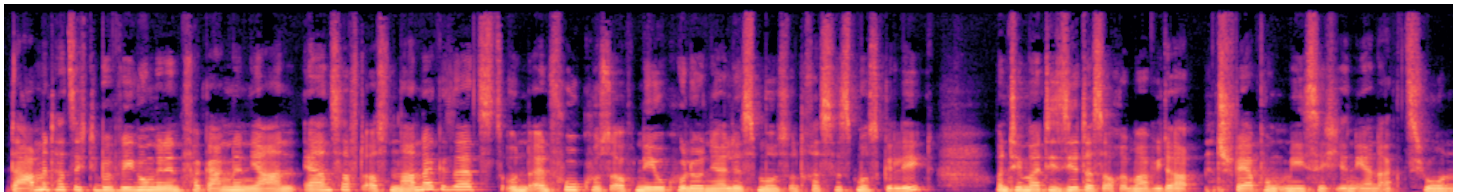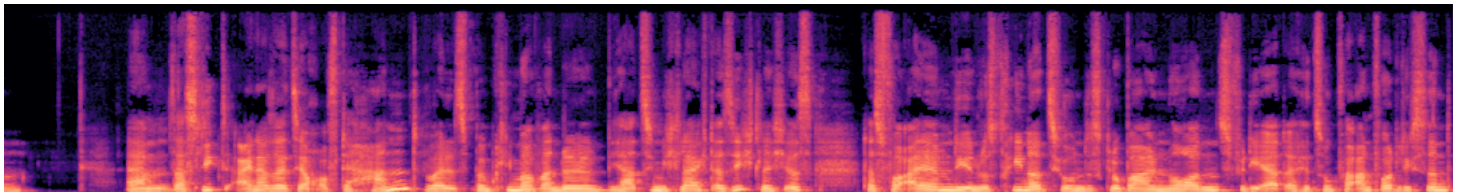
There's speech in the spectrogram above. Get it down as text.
Damit hat sich die Bewegung in den vergangenen Jahren ernsthaft auseinandergesetzt und einen Fokus auf Neokolonialismus und Rassismus gelegt und thematisiert das auch immer wieder schwerpunktmäßig in ihren Aktionen. Ähm, das liegt einerseits ja auch auf der Hand, weil es beim Klimawandel ja ziemlich leicht ersichtlich ist, dass vor allem die Industrienationen des globalen Nordens für die Erderhitzung verantwortlich sind,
